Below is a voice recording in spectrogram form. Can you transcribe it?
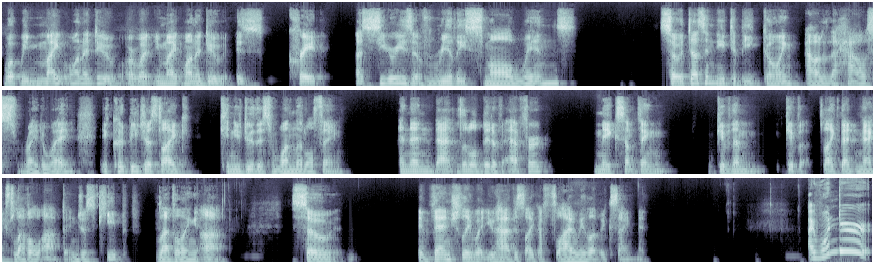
what we might want to do, or what you might want to do, is create a series of really small wins. So it doesn't need to be going out of the house right away. It could be just like, can you do this one little thing? And then that little bit of effort make something, give them, give like that next level up and just keep leveling up. So eventually what you have is like a flywheel of excitement. I wonder.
